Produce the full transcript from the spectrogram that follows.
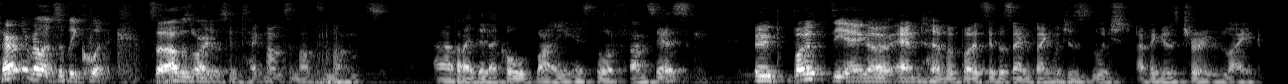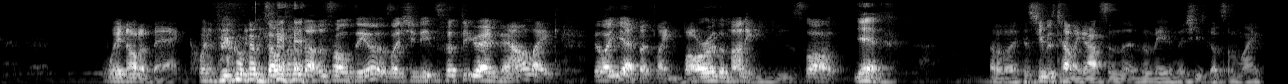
Apparently, relatively quick. So I was worried it was going to take months and months and months. Uh, but I did. I called my gestor Francesc, who both Diego and him have both said the same thing, which is which I think is true. Like, we're not a bank. When, when I'm telling them about this whole deal, it was like she needs fifty grand now. Like they're like, yeah, but like borrow the money. It's not. Yeah. I don't know because she was telling us in the, in the meeting that she's got some like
